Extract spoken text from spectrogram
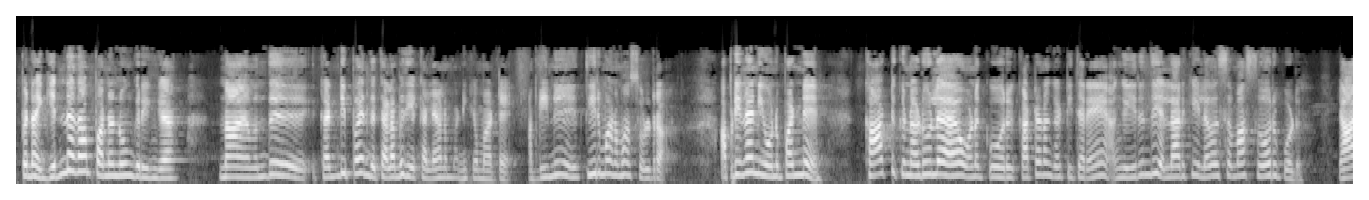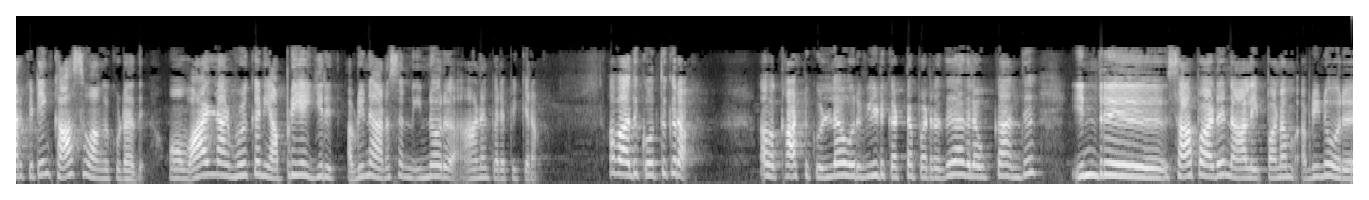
இப்போ நான் என்ன தான் பண்ணணுங்கிறீங்க? நான் வந்து கண்டிப்பாக இந்த தளபதியை கல்யாணம் பண்ணிக்க மாட்டேன் அப்படின்னு தீர்மானமாக சொல்கிறான் அப்படின்னா நீ ஒன்று பண்ணு. காட்டுக்கு நடுவில் உனக்கு ஒரு கட்டணம் கட்டித்தரேன் அங்கே இருந்து எல்லாருக்கும் இலவசமாக சோறு போடு. யார்கிட்டயும் காசு வாங்கக்கூடாது. உன் வாழ்நாள் முழுக்க நீ அப்படியே இரு அப்படின்னு அரசன் இன்னொரு ஆணை பிறப்பிக்கிறான். அவள் அதுக்கு ஒத்துக்கிறான் அவள் காட்டுக்குள்ளே ஒரு வீடு கட்டப்படுறது. அதில் உட்காந்து இன்று சாப்பாடு நாளை பணம் அப்படின்னு ஒரு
